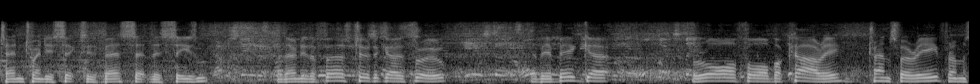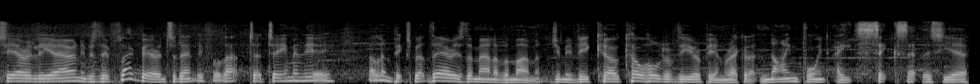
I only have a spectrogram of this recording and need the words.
10.26 is best set this season. With only the first two to go through. There'll be a big uh, roar for Bockarie, transferee from Sierra Leone. He was the flag bearer, incidentally, for that uh, team in the Olympics. But there is the man of the moment, Jimmy Vicaut, co-holder of the European record at 9.86 set this year.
